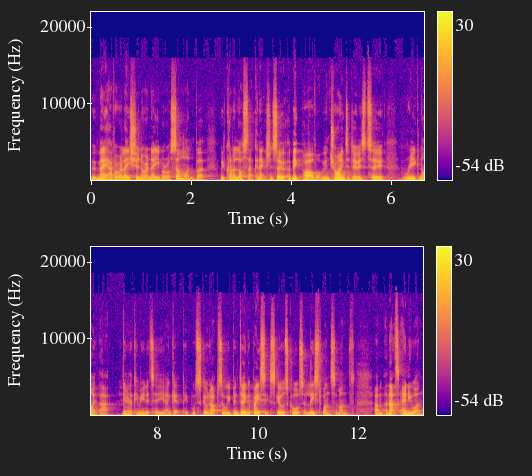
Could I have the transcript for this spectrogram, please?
we may have a relation or a neighbour or someone, but we've kind of lost that connection. So a big part of what we've been trying to do is to reignite that in Yeah. the community and get people skilled up. So we've been doing a basic skills course at least once a month, um, and that's anyone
